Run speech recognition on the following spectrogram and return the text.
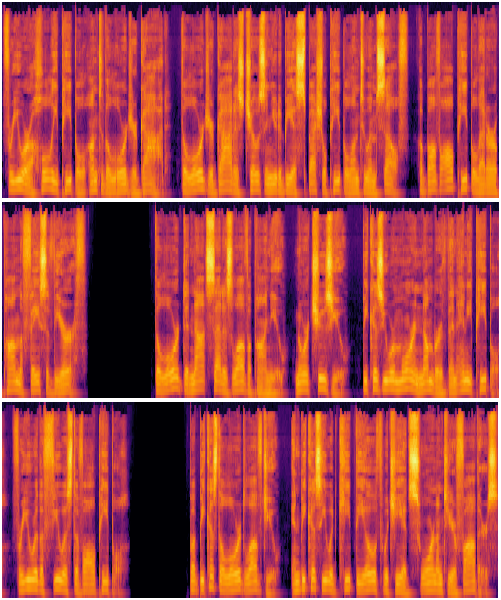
For you are a holy people unto the Lord your God, the Lord your God has chosen you to be a special people unto himself, above all people that are upon the face of the earth. The Lord did not set his love upon you, nor choose you, because you were more in number than any people, for you were the fewest of all people. But because the Lord loved you, and because he would keep the oath which he had sworn unto your fathers,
